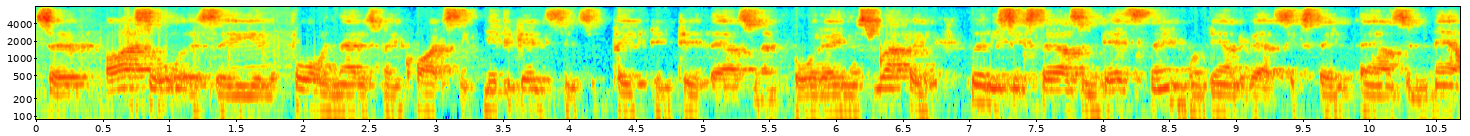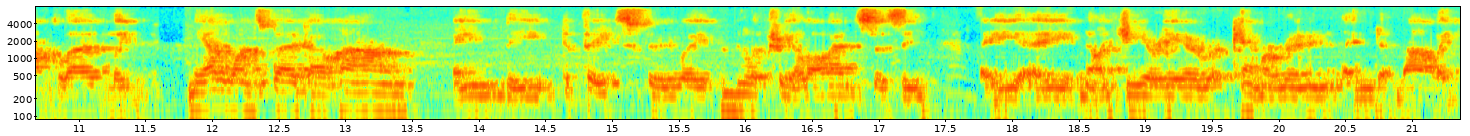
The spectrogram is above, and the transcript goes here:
So ISIL, is the, the fall in that has been quite significant since it peaked in 2014. It's roughly 36,000 deaths then. We're down to about 16,000 now globally. And the other one's Boko Haram and the defeats through uh, military alliances in a, a Nigeria, Cameroon, and Mali.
